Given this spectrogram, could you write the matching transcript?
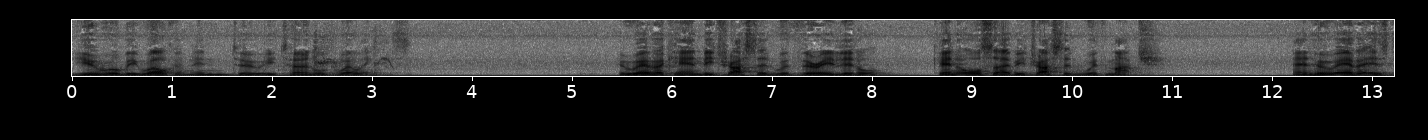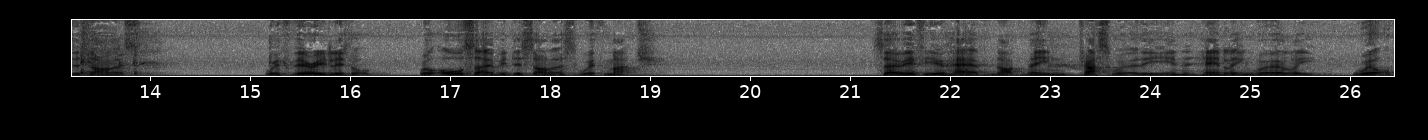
you will be welcomed into eternal dwellings. Whoever can be trusted with very little can also be trusted with much. And whoever is dishonest with very little will also be dishonest with much. So if you have not been trustworthy in handling worldly wealth,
